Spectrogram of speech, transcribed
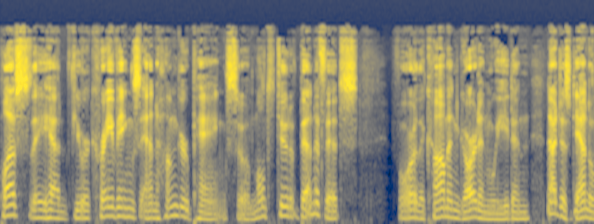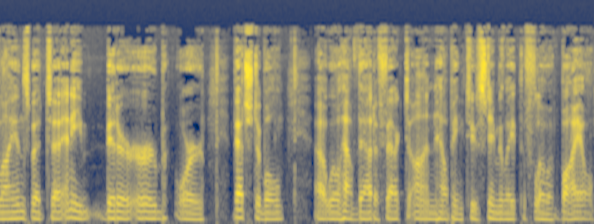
Plus, they had fewer cravings and hunger pangs, so a multitude of benefits for the common garden weed, and not just dandelions, but uh, any bitter herb or vegetable uh, will have that effect on helping to stimulate the flow of bile.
